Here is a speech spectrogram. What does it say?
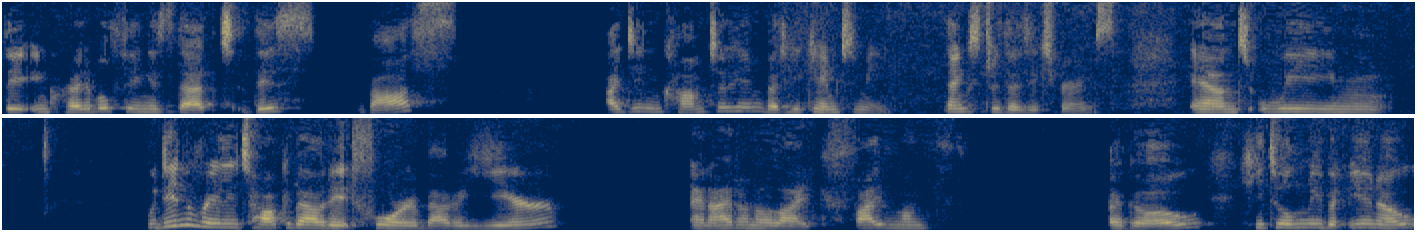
the incredible thing is that this boss i didn't come to him but he came to me thanks to this experience. And we we didn't really talk about it for about a year. And i don't know like five months ago he told me but you know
